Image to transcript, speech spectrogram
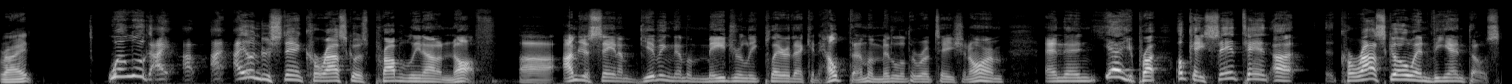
right? Well, look, I I, I understand Carrasco is probably not enough. Uh, I'm just saying I'm giving them a major league player that can help them, a middle of the rotation arm, and then yeah, you probably okay Santan uh, Carrasco and Vientos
